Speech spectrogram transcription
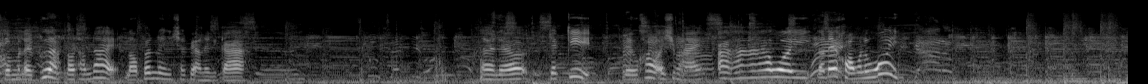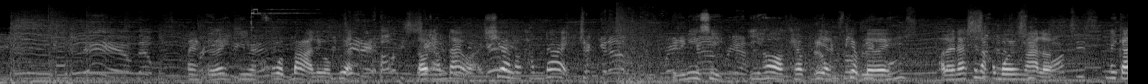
ชนอะไรเพื่อนเราทำได้เราแป๊บนึงฉันไปเอานาฬิกาได้แล้วแจ็คกี้เร็วเข้าไอชิบหายอ้าเว้ยเราได้ของมาแล้วเว้ยแม่งเอ้ยนี่มันโคตรบ้าเลยว่ะเพื่อน เราทำได้ว่ะเชื่อเราทำได้ Check it out. ดูนี่สิยี่ห้อแคปเบียนเพียบเลย อะไรนะที่เราขโมยมาเหรอในาฬิกา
